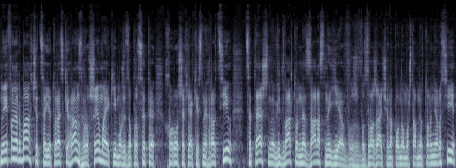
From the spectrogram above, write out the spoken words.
Ну і Фенербахче це є турецький грант з грошима, які можуть запросити хороших якісних гравців. Це теж відверто не зараз не є, зважаючи на повномасштабне вторгнення Росії,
